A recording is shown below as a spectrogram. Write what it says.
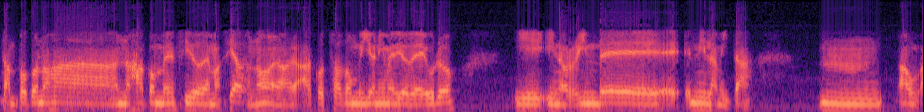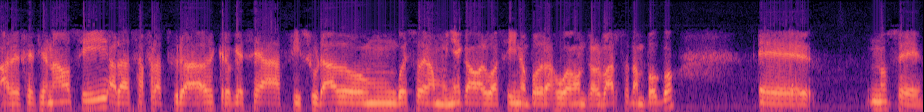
tampoco nos ha, nos ha convencido demasiado, ¿no? Ha costado un millón y medio de euros y, y no rinde eh, ni la mitad. Mm, ha, decepcionado, sí, ahora se ha fracturado, creo que se ha fisurado un hueso de la muñeca o algo así, no podrá jugar contra el Barça tampoco. Eh, no sé,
